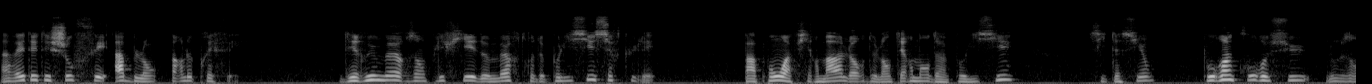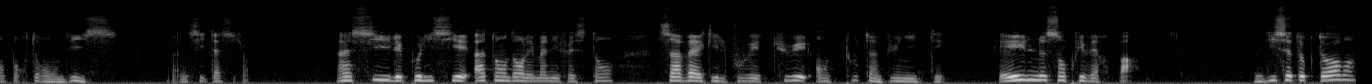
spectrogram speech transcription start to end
avaient été chauffés à blanc par le préfet. Des rumeurs amplifiées de meurtres de policiers circulaient. Papon affirma lors de l'enterrement d'un policier. Pour un coup reçu, nous en porterons dix. Ainsi, les policiers attendant les manifestants savaient qu'ils pouvaient tuer en toute impunité, et ils ne s'en privèrent pas. Le 17 octobre,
